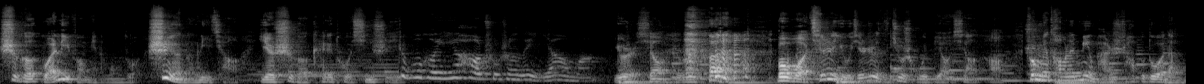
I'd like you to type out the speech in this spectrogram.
适合管理方面的工作，适应能力强，也适合开拓新事业。这不和一号出生的一样吗？有点像是吧？不不，其实有些日子就是会比较像的啊，说明他们的命盘是差不多的。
